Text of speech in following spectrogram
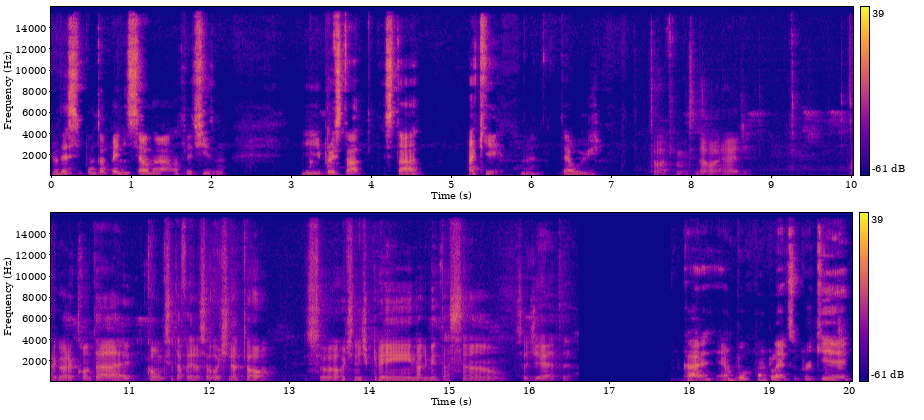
eu desse pontapé inicial na, no atletismo e para estar, estar aqui né, até hoje. Top, muito da hora, Ed. Agora conta como que você tá fazendo a sua rotina atual. Sua rotina de treino, alimentação, sua dieta. Cara, é um pouco complexo porque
